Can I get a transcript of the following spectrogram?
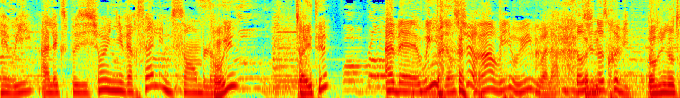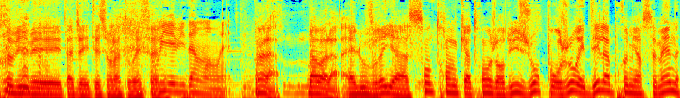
Et oui, à l'exposition universelle, il me semble. Oui Ça a été Ah ben oui, bien sûr. Hein, oui, oui, voilà. Dans une autre vie. Dans une autre vie, mais t'as déjà été sur la tour Eiffel. Oui, évidemment, ouais. Voilà. Bah voilà, elle ouvrait il y a 134 ans aujourd'hui, jour pour jour, et dès la première semaine,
